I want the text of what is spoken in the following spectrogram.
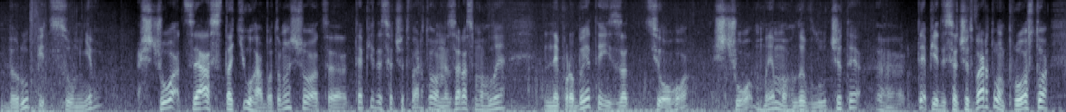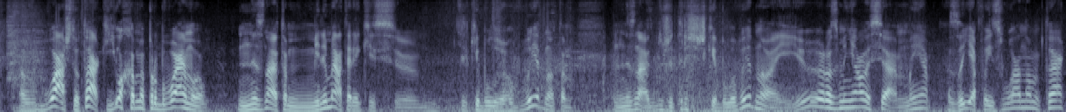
беру під сумнів, що це статюга, бо тому що Т-54 ми зараз могли не пробити із-за цього, що ми могли влучити е, Т-54 просто в башту. Так, йоха ми пробуваємо. Не знаю, там міліметр якийсь, е, тільки було його видно, там не знаю, дуже трішечки було видно, і розмінялися ми за Єфейзваном, так,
